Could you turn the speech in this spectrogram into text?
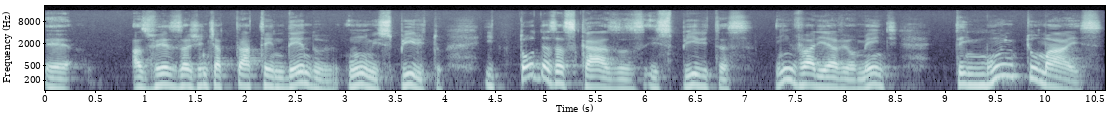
é, às vezes a gente está atendendo um espírito e todas as casas espíritas, invariavelmente, tem muito mais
